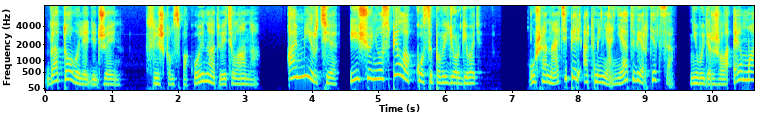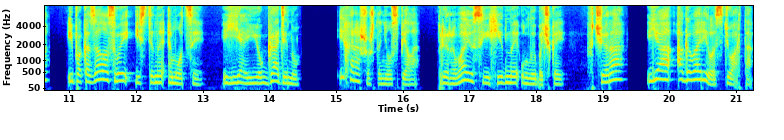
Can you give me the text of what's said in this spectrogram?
«Готовы, леди Джейн», – слишком спокойно ответила она. «А Мирте еще не успела косы повыдергивать?» «Уж она теперь от меня не отвертится», – не выдержала Эмма и показала свои истинные эмоции. «Я ее гадину!» И хорошо, что не успела. Прерываю с ехидной улыбочкой. «Вчера я оговорила Стюарта.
